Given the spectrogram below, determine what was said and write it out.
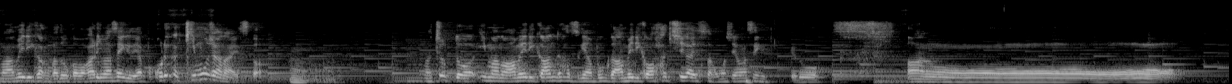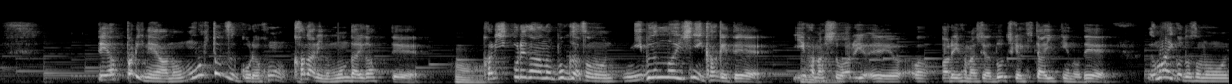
まあ、アメリカンかどうか分かりませんけどやっぱこれが肝じゃないですか。うん。まあ、ちょっと今のアメリカンって発言は僕がアメリカを履き違えてたかもしれませんけどあのーでやっぱりねあのもう一つこれ本かなりの問題があってうん。仮にこれがあの僕がその2分の1にかけていい話と悪い,、えー悪い話がどっちか聞きたいっていうのでうまいことその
